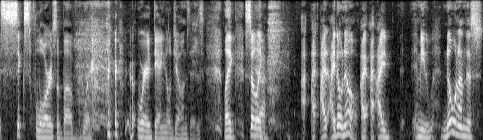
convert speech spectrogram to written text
six floors above where where Daniel Jones is. Like so Yeah. like I, I I don't know. I, I I mean no one on this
